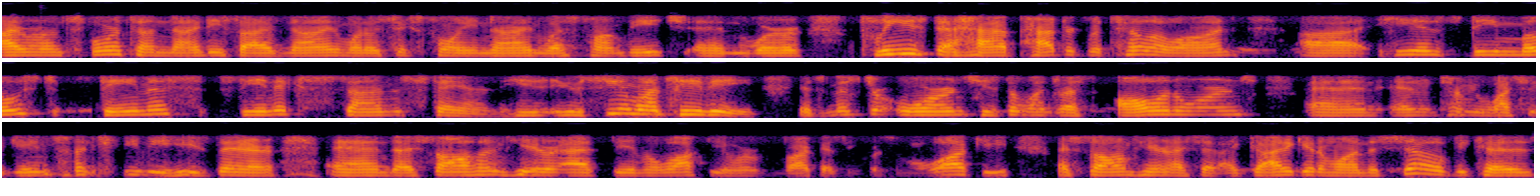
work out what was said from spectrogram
Ira on Sports on 95.9, 106.9 West Palm Beach, and we're pleased to have Patrick Patillo on. Uh, he is the most famous Phoenix Suns fan. He, you see him on TV. It's Mr. Orange. He's the one dressed all in orange, and every time you watch the games on TV, he's there. And I saw him here at the Milwaukee. We're broadcasting for Milwaukee. I saw him here, and I said I got to get him on the show because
